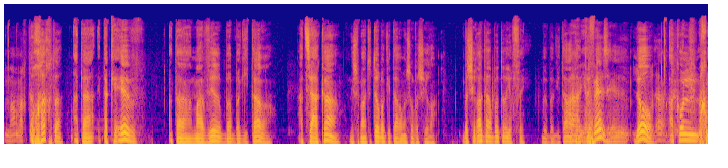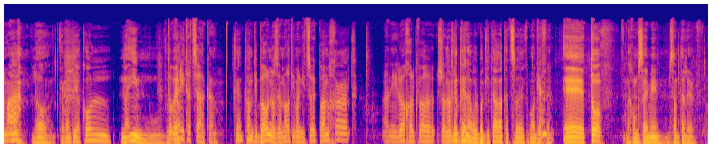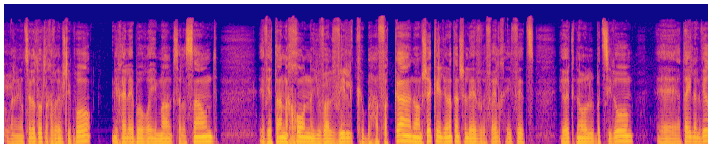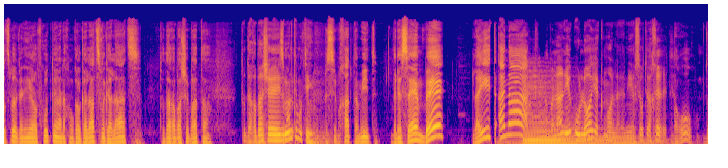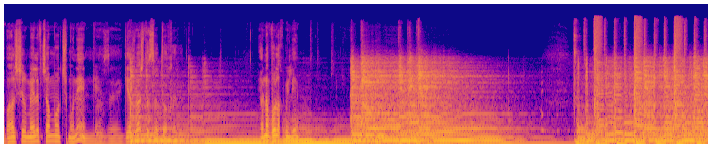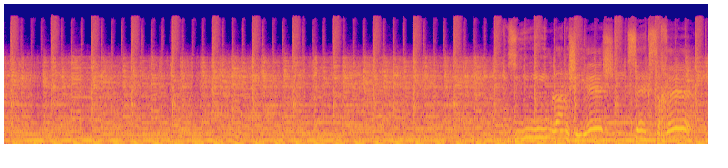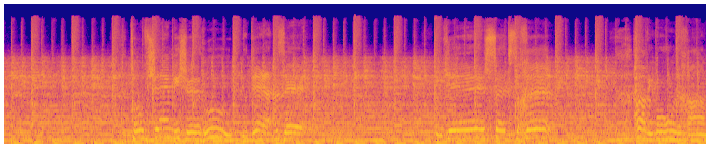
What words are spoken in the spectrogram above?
מה אמרת? הוכחת, אתה, את הכאב אתה מעביר בגיטרה. הצעקה נשמעת יותר בגיטרה מאשר בשירה. בשירה אתה הרבה יותר יפה, ובגיטרה אתה אה. יפה, זה לא. הכל... מחמאה. לא, התכוונתי, הכל נעים. טוב, אין לי את הצעקה. כן, פעם כן, דיברנו על זה, אמרתי, אם אני צועק פעם אחת, אני לא יכול כבר שנה כן, לדבר. כן, אבל בגיטרה אתה צועק מאוד כן. יפה. אה, טוב, אנחנו מסיימים, אם שמת לב. אבל אני רוצה להודות לחברים שלי פה, מיכאל אבו, רועי מרקס על הסאונד, אביתר נכון, יובל וילק בהפקה, נועם שקל, יונתן שלו, רפאל חיפץ, יואל קנול בצילום, אה, אתה אילן וירצברג, אני יואב קוטנר, אנחנו גלגלצ וגל"צ. תודה רבה שבאת, תודה רבה שהזמנתם אותי. בשמחה תמיד. ונסיים ב... להיט ענק! אבל אני, הוא לא יהיה כמו, אני אעשה אותו אחרת. ברור, מדובר על שיר מ-1980, כן. אז אה, הגיע הזמן שתעשה אותו אחרת. יונה וולך מילים. עושים לנו שיש סקס אחר. טוב שמישהו יודע על זה. יש סקס אחר, הביאו לכאן.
